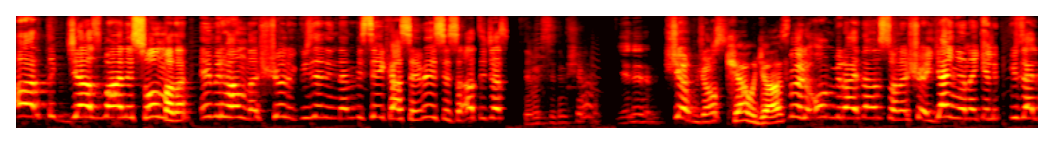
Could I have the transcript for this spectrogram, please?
Artık cihaz bahanesi olmadan Emirhan'la şöyle güzelinden bir SKS vs atacağız. Demek istediğim bir şey var mı? Yenerim. Şey yapacağız. şey yapacağız. Böyle 11 aydan sonra şöyle yan yana gelip güzel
